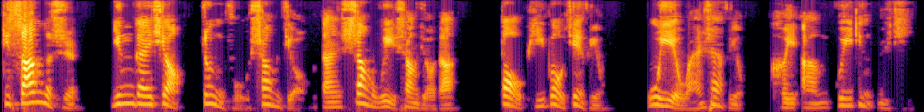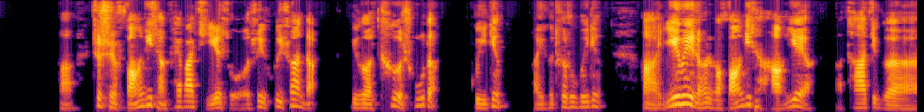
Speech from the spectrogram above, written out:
第三个是应该向政府上缴但尚未上缴的报批报建费用、物业完善费用，可以按规定预提啊。这是房地产开发企业所得税汇算的一个特殊的规定啊，一个特殊规定啊，因为这个房地产行业啊，它这个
